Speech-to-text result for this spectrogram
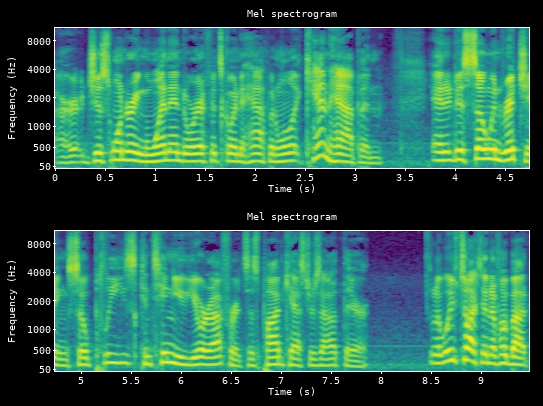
are just wondering when and or if it's going to happen. Well, it can happen, and it is so enriching. So please continue your efforts as podcasters out there. Now, we've talked enough about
